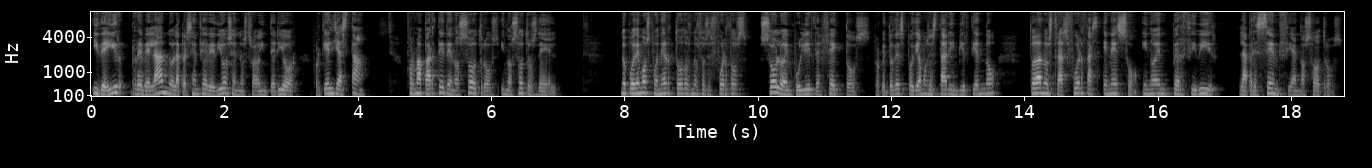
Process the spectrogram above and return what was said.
y de ir revelando la presencia de Dios en nuestro interior, porque Él ya está, forma parte de nosotros y nosotros de Él. No podemos poner todos nuestros esfuerzos solo en pulir defectos, porque entonces podríamos estar invirtiendo todas nuestras fuerzas en eso y no en percibir la presencia en nosotros.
